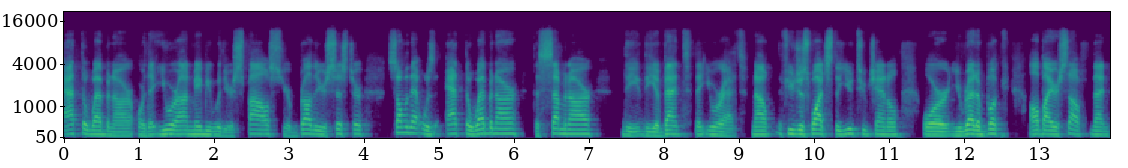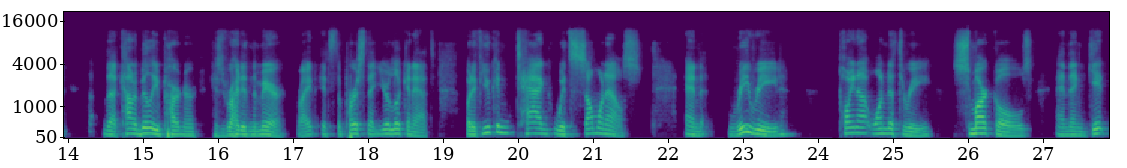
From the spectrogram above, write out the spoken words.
at the webinar or that you were on maybe with your spouse, your brother, your sister, someone that was at the webinar, the seminar, the the event that you were at. Now, if you just watched the YouTube channel or you read a book all by yourself, then the accountability partner is right in the mirror, right? It's the person that you're looking at. But if you can tag with someone else and reread, point out one to three, SMART goals, and then get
